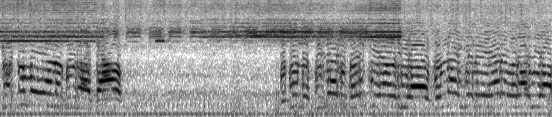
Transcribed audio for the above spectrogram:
கட்டுமையான போராட்டம் இதுல வராதியா?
